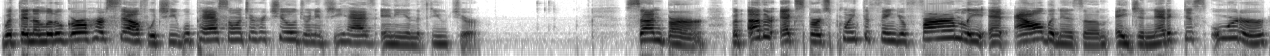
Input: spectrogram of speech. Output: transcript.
within a little girl herself, which she will pass on to her children if she has any in the future. Sunburn. But other experts point the finger firmly at albinism, a genetic disorder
